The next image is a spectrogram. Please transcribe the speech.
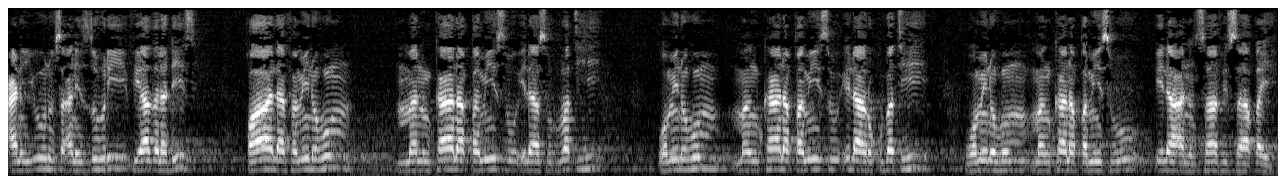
عن يونس عن الزهري في هذا الحديث قال فمنهم من كان قميصه إلى سرته ومنهم من كان قميصه إلى ركبته ومنهم من كان قميصه إلى أنصاف ساقيه.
